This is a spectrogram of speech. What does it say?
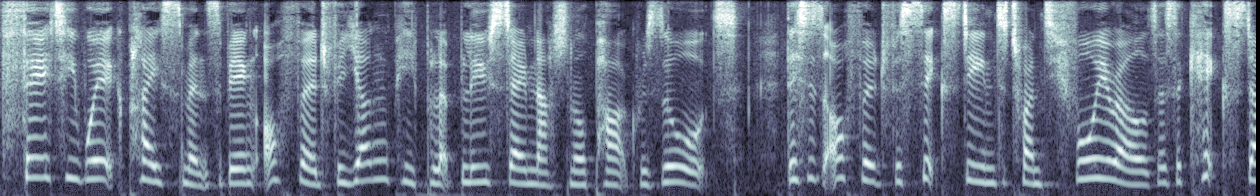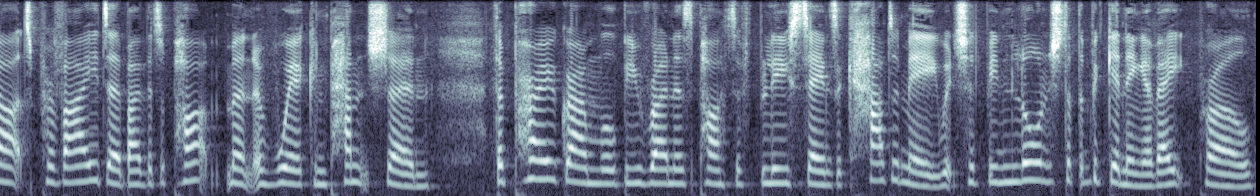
30 work placements are being offered for young people at Bluestone National Park Resort. This is offered for 16 to 24 year olds as a kickstart provider by the Department of Work and Pension. The programme will be run as part of Bluestone's Academy, which had been launched at the beginning of April.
